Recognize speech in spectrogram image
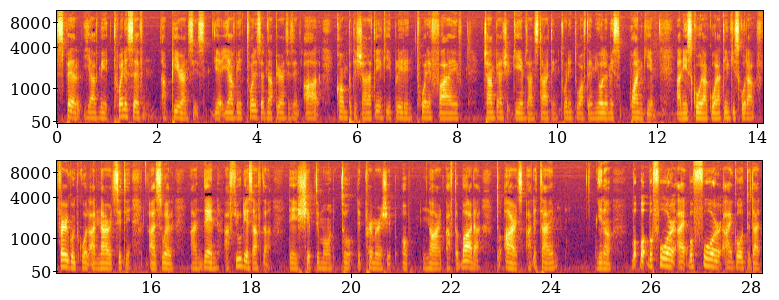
spell he have made 27 appearances. Yeah, he have made 27 appearances in all competition. I think he played in 25 championship games and starting 22 of them. He only missed one game and he scored a goal. I think he scored a very good goal at Norwich City as well. And then a few days after, they shipped him out to the Premiership up north the border to Hearts at the time. You know, but but before I before I go to that,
